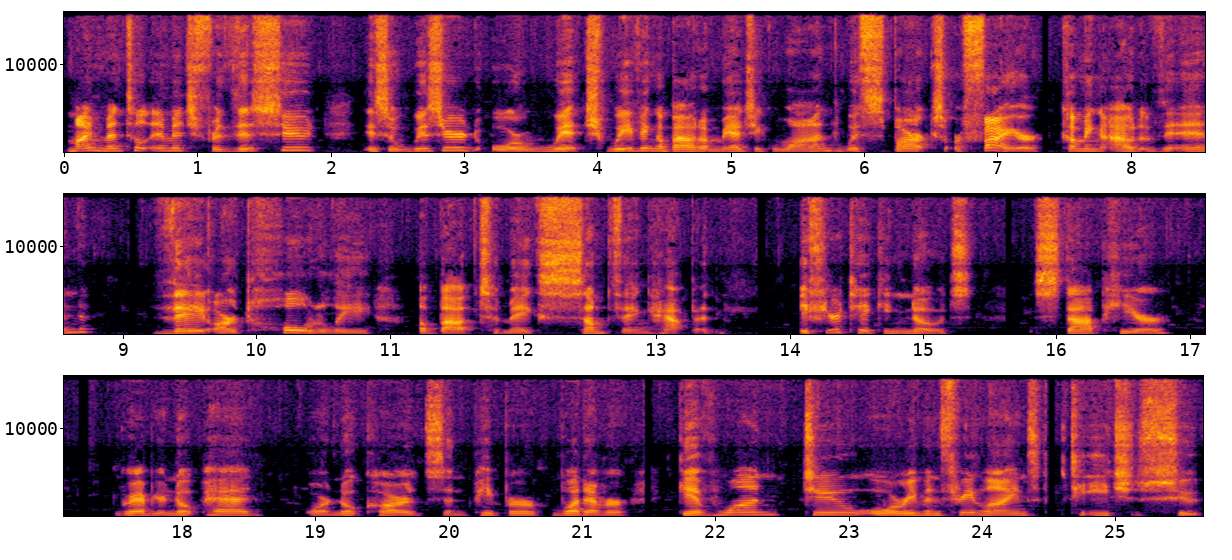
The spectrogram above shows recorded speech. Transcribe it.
My mental image for this suit is a wizard or witch waving about a magic wand with sparks or fire coming out of the end. They are totally about to make something happen. If you're taking notes, stop here, grab your notepad, or note cards and paper, whatever. Give one, two, or even three lines to each suit,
